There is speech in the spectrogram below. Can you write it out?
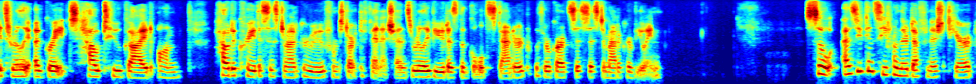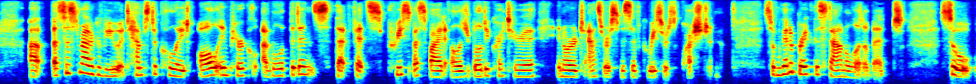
It's really a great how-to guide on how to create a systematic review from start to finish, and it's really viewed as the gold standard with regards to systematic reviewing. So as you can see from their definition here, uh, a systematic review attempts to collate all empirical evidence that fits pre-specified eligibility criteria in order to answer a specific research question. So I'm going to break this down a little bit. So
